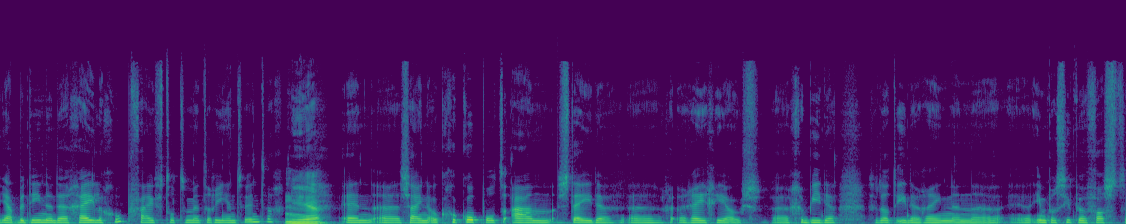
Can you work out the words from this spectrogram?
ja, bedienen de gehele groep, 5 tot en met 23. Ja. En zijn ook gekoppeld aan steden, regio's, gebieden, zodat iedereen een, in principe een vast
